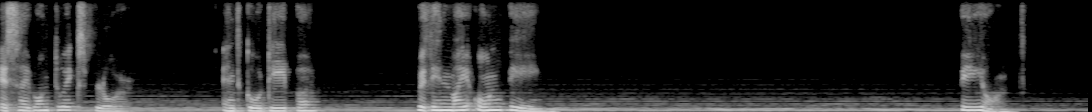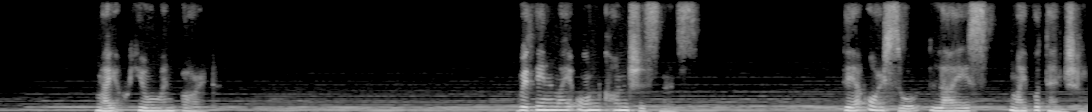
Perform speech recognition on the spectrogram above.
as I want to explore and go deeper within my own being. Beyond my human part. Within my own consciousness there also lies my potential.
